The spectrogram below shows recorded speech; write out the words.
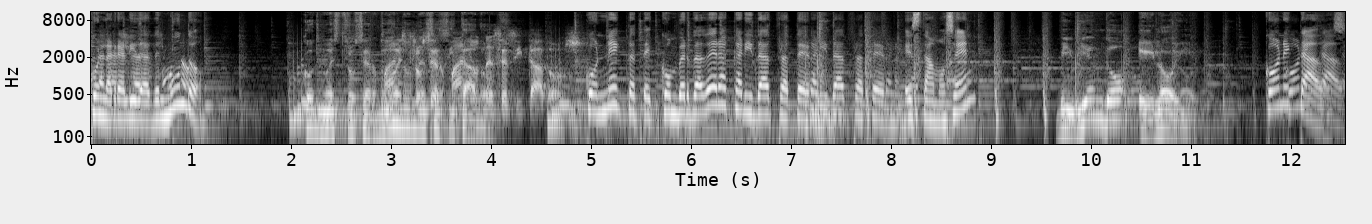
Con la realidad del mundo. Con nuestros hermanos, Nuestros necesitados. hermanos necesitados. Conéctate con verdadera caridad fraterna. Caridad fraterna. Estamos en Viviendo el hoy. Conectados.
